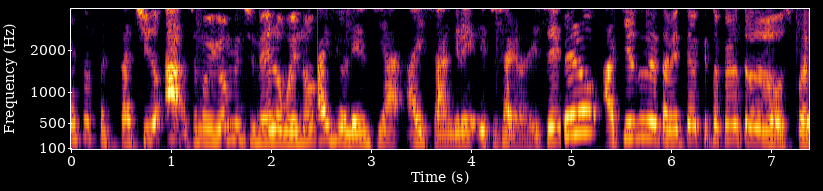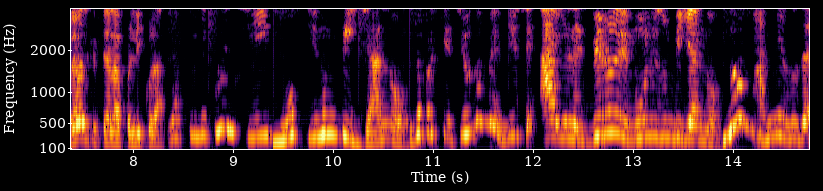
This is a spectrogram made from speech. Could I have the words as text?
eso pues está chido. Ah, se me olvidó mencionar lo bueno. Hay violencia, hay sangre, eso se agradece. Pero aquí es donde también tengo que tocar otro de los problemas que tiene la película. La película en sí no tiene un villano. O sea, porque si uno me dice, ay, el esbirro de Null es un villano. No mames, o sea,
